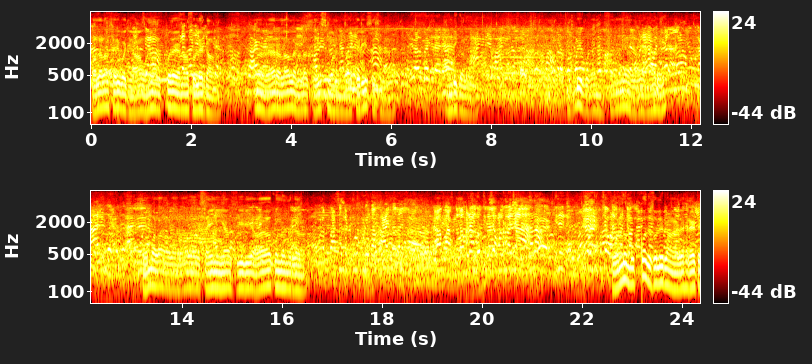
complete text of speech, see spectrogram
பல்லெல்லாம் சரி போச்சுங்க ஒன்று முப்பது என்ன சொல்லியிருக்காங்க. ஆனால் வேறு லெவலில் நல்லா சைஸ் மாடுங்க பெரிய சைஸ் வண்டி காலம் எப்படி இருக்கும் செம்மையாக இருக்கும் மாடு ரொம்பலாம் அவ்வளோ அழகாக சைனிங்காக சீவி அழகாக கொண்டு வந்திருக்காங்க. ஒன்று முப்பது சொல்லியிருக்காங்க அது rate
